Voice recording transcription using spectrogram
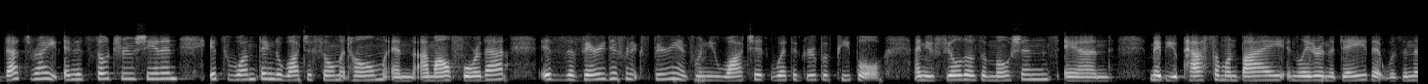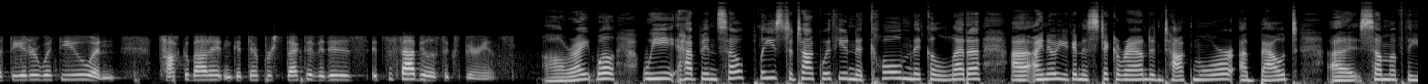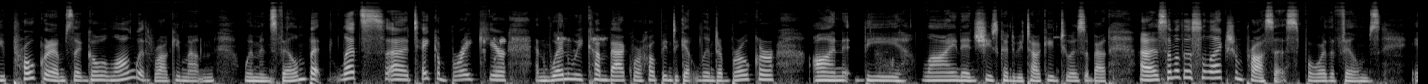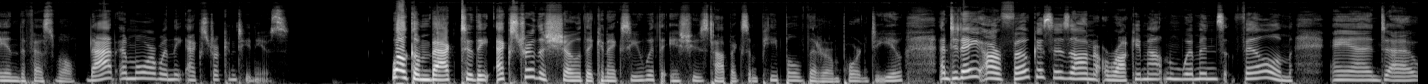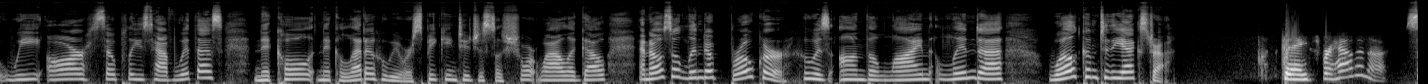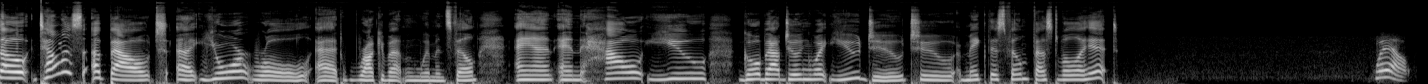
That's right. And it's so true, Shannon. It's one thing to watch a film at home, and I'm all for that. It's a very different experience when you watch it with a group of people and you feel those emotions, and maybe you pass someone by and later in the day that was in the theater with you and talk about it and get their perspective. It is, it's a fabulous experience. All right. Well, we have been so pleased to talk with you, Nicole Nicoletta. Uh, I know you're going to stick around and talk more about uh, some of the programs that go along with Rocky Mountain Women's Film. But let's uh, take a break here. And when we come back, we're hoping to get Linda Broker on the line, and she's going to be talking to us about uh, some of the selection process for the films in the festival. That and more when the extra continues. Welcome back to The Extra, the show that connects you with the issues, topics, and people that are important to you. And today our focus is on Rocky Mountain Women's Film. And uh, we are so pleased to have with us Nicole Nicoletta, who we were speaking to just a short while ago, and also Linda Broker, who is on the line. Linda, welcome to The Extra. Thanks for having us. So, tell us about uh, your role at Rocky Mountain Women's Film and and how you go about doing what you do to make this film festival a hit. Well,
